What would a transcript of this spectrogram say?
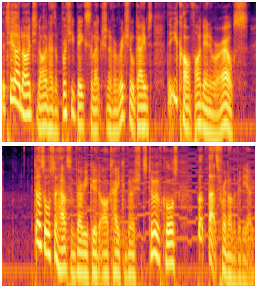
the TI-99 has a pretty big selection of original games that you can't find anywhere else. It does also have some very good arcade conversions too of course, but that's for another video.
